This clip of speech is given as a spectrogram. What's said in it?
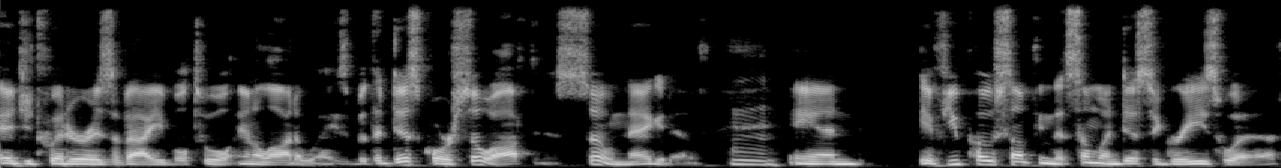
EduTwitter is a valuable tool in a lot of ways but the discourse so often is so negative mm. and if you post something that someone disagrees with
